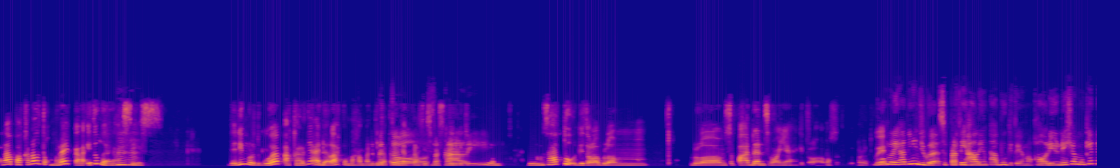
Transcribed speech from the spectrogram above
Kenapa? Karena untuk mereka itu nggak Mhm. rasis. Jadi menurut gue akarnya adalah pemahaman kita terhadap Betul rasisme sendiri itu sekali. belum belum satu gitu loh, belum belum sepadan semuanya gitu loh maksud menurut gue. Gue melihat ini juga seperti hal yang tabu gitu ya, mau kalau di Indonesia mungkin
